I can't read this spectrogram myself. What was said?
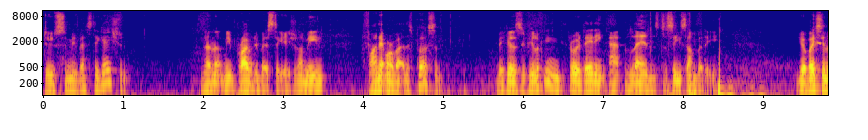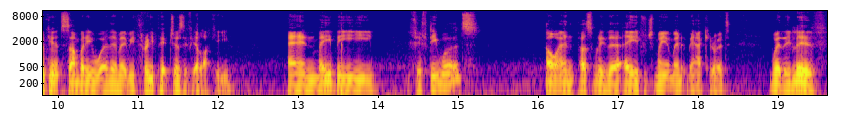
do some investigation. And I don't mean private investigation, I mean find out more about this person. Because if you're looking through a dating app lens to see somebody, you're basically looking at somebody where there may be three pictures if you're lucky, and maybe 50 words. Oh, and possibly their age, which may or may not be accurate, where they live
